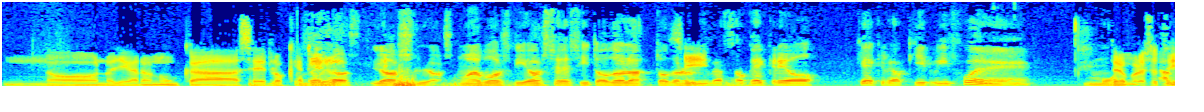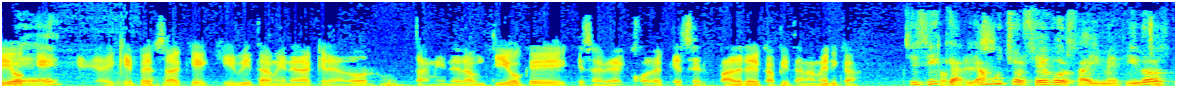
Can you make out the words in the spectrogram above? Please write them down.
no, no llegaron nunca a ser los que Hombre, los, los, los nuevos dioses y todo, la- todo Sí. el universo que creó, que creó Kirby fue muy Pero por eso te digo ¿eh? que hay que pensar que Kirby también era creador. También era un tío que, que sabía, joder, que es el padre del Capitán América. Sí, sí, que había muchos egos ahí metidos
